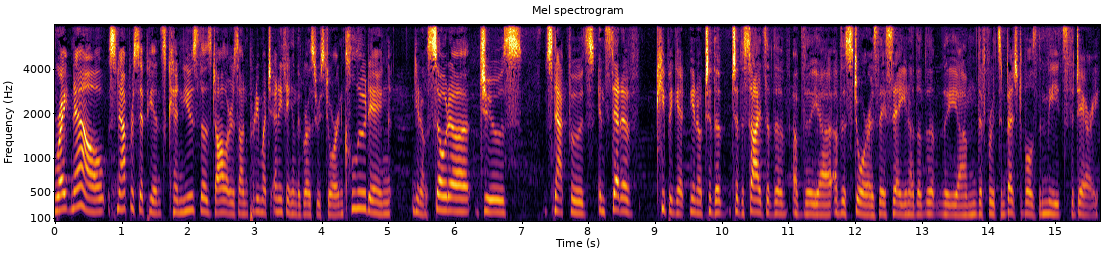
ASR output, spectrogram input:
right now SNAP recipients can use those dollars on pretty much anything in the grocery store, including you know soda, juice, snack foods, instead of keeping it you know to the to the sides of the of the uh, of the store as they say you know the the the, um, the fruits and vegetables the meats the dairy.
